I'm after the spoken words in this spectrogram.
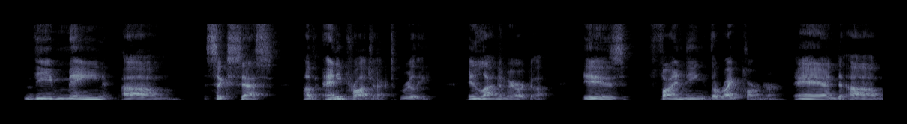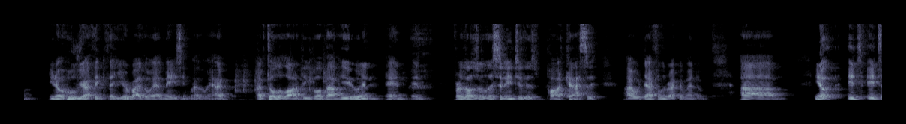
the main um, success of any project really in Latin America is finding the right partner and, um, you know, Julio, I think that you're, by the way, amazing, by the way. I've, I've told a lot of people about you and, and, and for those who are listening to this podcast, I would definitely recommend them. Um, you know, it's, it's,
